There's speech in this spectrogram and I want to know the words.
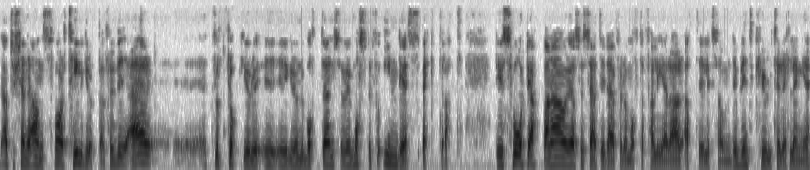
att du känner ansvar till gruppen. För vi är ett flockdjur i, i grund och botten, så vi måste få in det spektrat. Det är svårt i apparna och jag skulle säga att det är därför de ofta fallerar. Att det, liksom, det blir inte kul tillräckligt länge.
